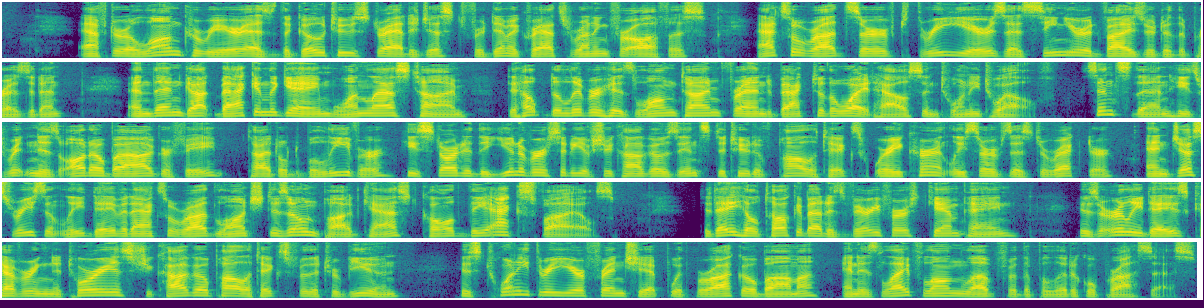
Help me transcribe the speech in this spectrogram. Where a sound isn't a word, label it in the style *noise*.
After a long career as the go to strategist for Democrats running for office, Axelrod served three years as senior advisor to the president and then got back in the game one last time to help deliver his longtime friend back to the White House in 2012. Since then, he's written his autobiography titled Believer. He started the University of Chicago's Institute of Politics, where he currently serves as director. And just recently, David Axelrod launched his own podcast called The Axe Files. Today, he'll talk about his very first campaign, his early days covering notorious Chicago politics for the Tribune, his 23 year friendship with Barack Obama, and his lifelong love for the political process.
